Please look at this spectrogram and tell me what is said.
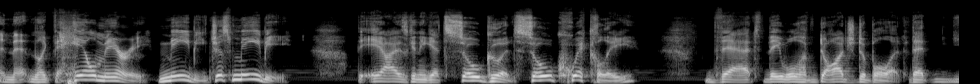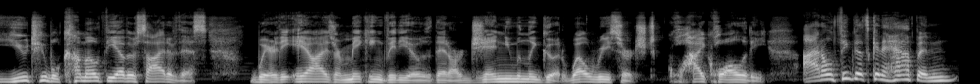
And that, like the Hail Mary, maybe, just maybe, the AI is going to get so good so quickly that they will have dodged a bullet, that YouTube will come out the other side of this, where the AIs are making videos that are genuinely good, well researched, high quality. I don't think that's going to happen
